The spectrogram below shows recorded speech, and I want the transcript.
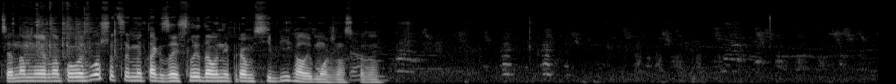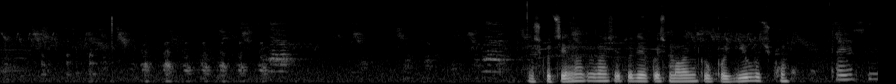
Це нам, мабуть, повезло, що це ми так зайшли, да вони прям всі бігали, можна сказати. Мішку, ці значить, тут якусь маленьку поїлочку. Та я собі-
